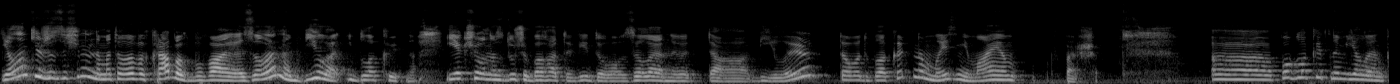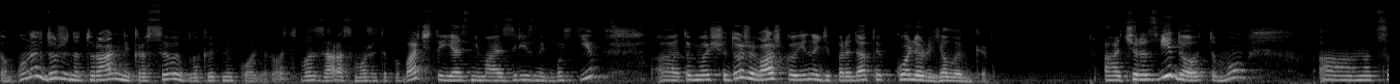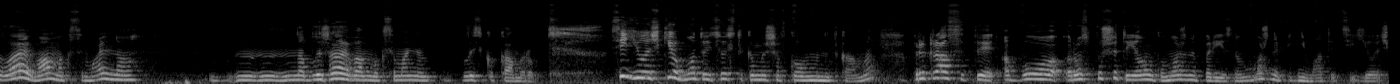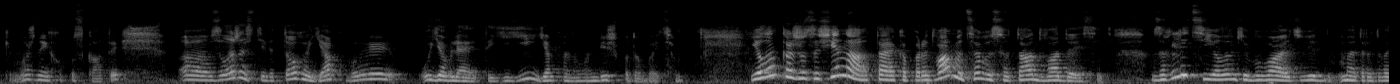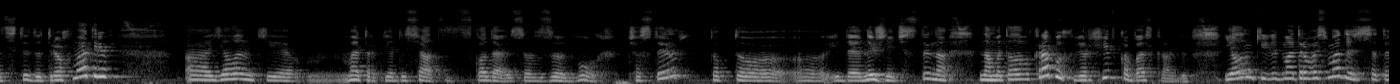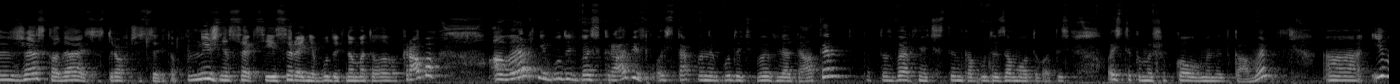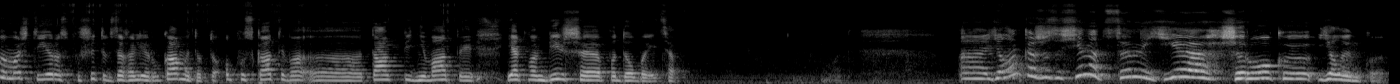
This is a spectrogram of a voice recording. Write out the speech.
Ялинки Жозефіни на металевих крабах буває зелена, біла і блакитна. І якщо у нас дуже багато відео зеленою та білою, то от блакитну ми знімаємо вперше. Е, По блакитним ялинкам у них дуже натуральний, красивий блакитний колір. Ось ви зараз можете побачити. Я знімаю з різних боків, е, тому що дуже важко іноді передати колір ялинки. Через відео, тому надсилаю вам максимально наближаю вам максимально близько камеру. Всі гілочки обмотуються ось такими шовковими нитками. Прикрасити або розпушити ялинку можна по-різному. Можна піднімати ці гілочки, можна їх опускати. е, В залежності від того, як ви уявляєте її, як вона вам більше подобається. Ялинка Жозефіна, та яка перед вами, це висота 2,10. Взагалі ці ялинки бувають від 1,20 м до 3 метрів. Е, Ялинки 1,50 м складаються з двох частин. Тобто е, іде нижня частина на металевих крабах, верхівка без крабів. Ялинки від 1,80 м вже складаються з трьох частин. Тобто нижня секція і середня будуть на металевих крабах, а верхні будуть без крабів. Ось так вони будуть виглядати. Тобто верхня частинка буде замотуватись ось такими шовковими нитками. І ви можете її розпушити взагалі руками, тобто опускати е, так, піднімати, як вам більше подобається. Е, Ялинка Жозефіна це не є широкою ялинкою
